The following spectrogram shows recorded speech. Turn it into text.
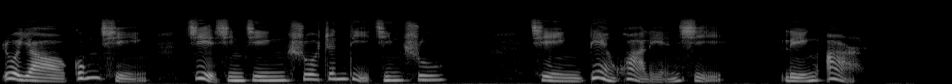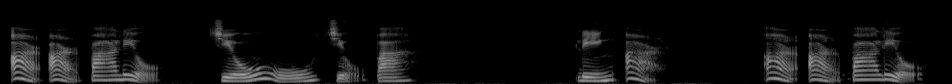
若要恭请。《戒心经说真谛》经书，请电话联系零二二二八六九五九八零二二二八六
